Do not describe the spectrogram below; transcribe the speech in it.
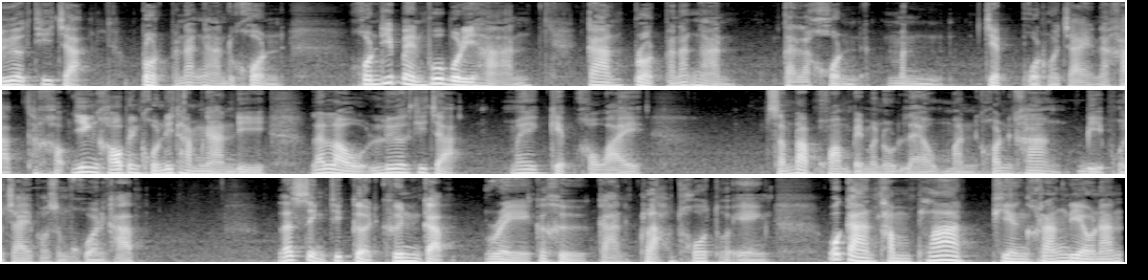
เลือกที่จะปลดพนักงานทุกคน คนที่เป็นผู้บริหารการปลดพนักงานแต่ละคนมันเจ็บปวดหัวใจนะครับ ถ้าเขายิ่งเขาเป็นคนที่ทำงานดี และเราเลือกที่จะไม่เก็บเขาไว้สำหรับความเป็นมนุษย์แล้วมันค่อนข้างบีบหัวใจพอสมควรครับ และสิ่งที่เกิดขึ้นกับเรก็คือการกล่าวโทษตัวเอง ว่าการทำพลาดเพียงครั้งเดียวนั้น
